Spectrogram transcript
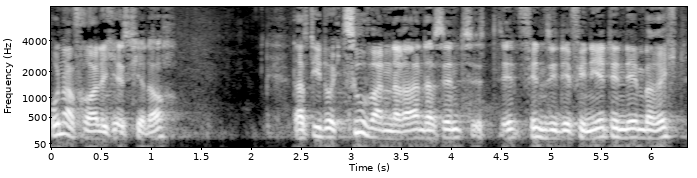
Unerfreulich ist jedoch, dass die durch Zuwanderer, das sind, finden Sie definiert in dem Bericht,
